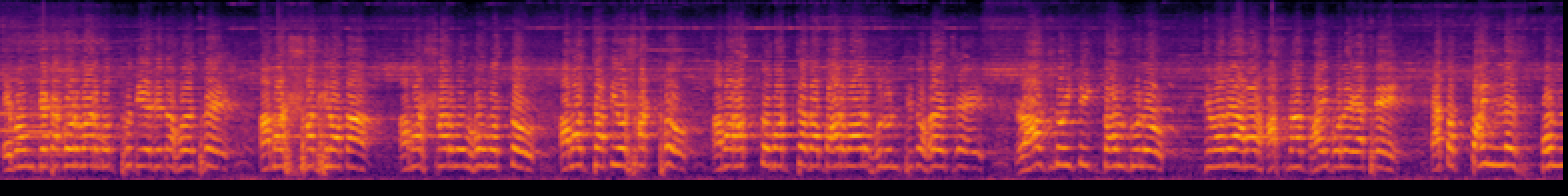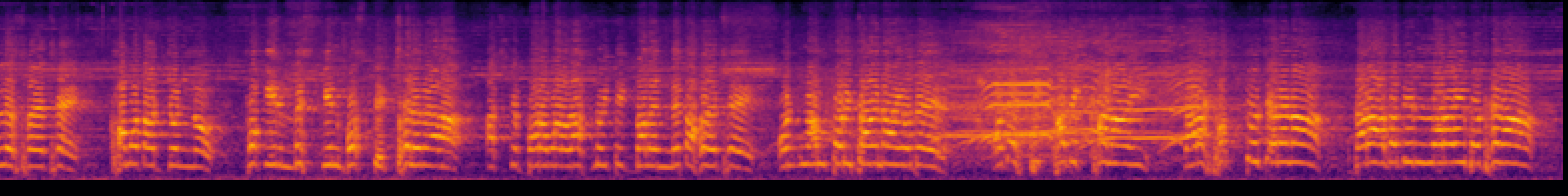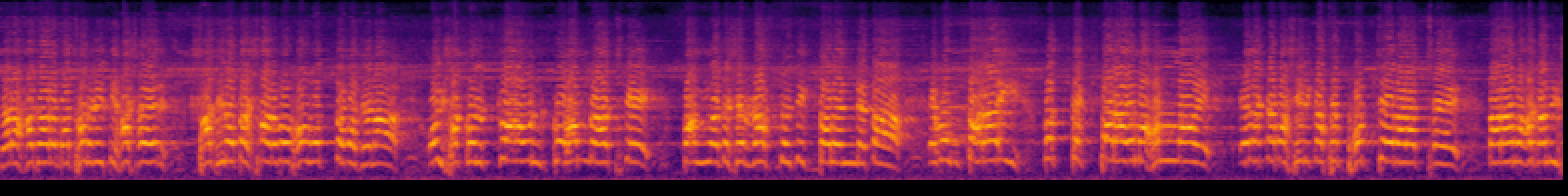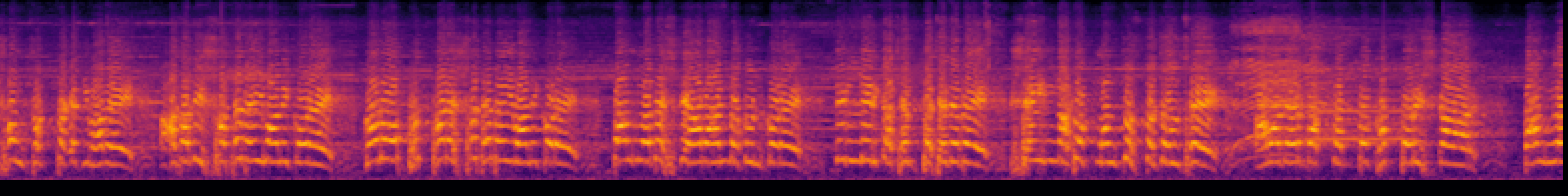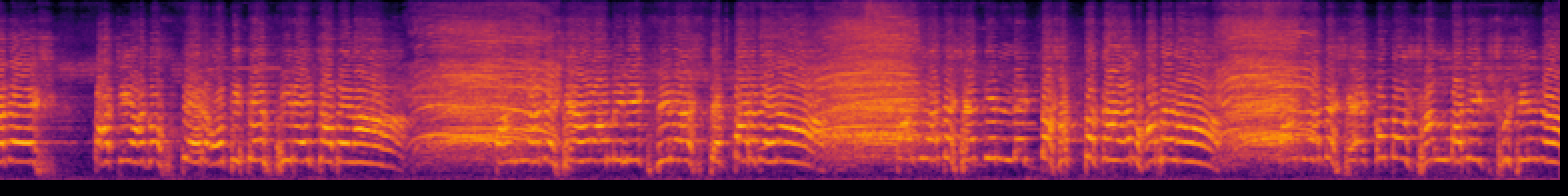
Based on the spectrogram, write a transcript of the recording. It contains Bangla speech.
এবং যেটা করবার মধ্য দিয়ে যেটা হয়েছে, আমার স্বাধীনতা, আমার সার্বভৌমত্ব, আমার জাতীয় স্বার্থ, আমার আত্মমর্যাদা বারবার ভুলুণ্ঠিত হয়েছে। রাজনৈতিক দলগুলো যেভাবে আমার হাসনাত ভাই বলে গেছে, এত পাইনলেস, বনলেস হয়েছে। ক্ষমতার জন্য ফকির, মিসকিন, বস্তির ছেলেমেয়েরা আজকে বড় বড় রাজনৈতিক দলের নেতা হয়েছে। ওর নাম পরিচয় নাই ওদের। ওদের শিক্ষা দীক্ষা নাই। তারা সত্য চেনে না যারা আজাদির লড়াই বোঝে না, যারা হাজার বছরের ইতিহাসের স্বাধীনতা সার্বভৌমত্ব বোঝে না, ওই সকল ক্লাউন কোরমরা আজকে বাংলাদেশের রাজনৈতিক দলের নেতা এবং তারাই প্রত্যেক পাড়ায়, মহল্লায়, এলাকাবাসীর কাছে ভোট চেয়ে বেড়াচ্ছে। তারা আগামী সংসদটাকে কীভাবে আজাদির সাথে বেইমানি করে গণ অভ্যুত্থানের সাথে বেইমানি করে, বাংলাদেশকে আবার নতুন করে দিল্লির কাছে বেঁচে দেবে সেই নাটক মঞ্চস্থ চলছে। আমাদের বক্তব্য খুব পরিষ্কার। বাংলাদেশ পাঁচই আগস্টের অতীতে ফিরে যাবে না। বাংলাদেশে আওয়ামী লীগ ফিরে আসতে পারবে না বাংলাদেশে দিল্লির দাসত্ব কায়েম হবে না বাংলাদেশে কত সাংবাদিক সুশীলরা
